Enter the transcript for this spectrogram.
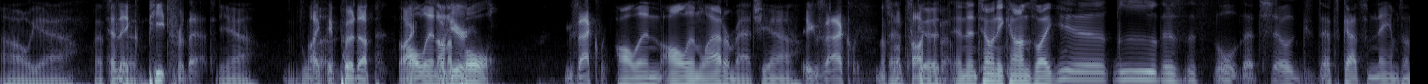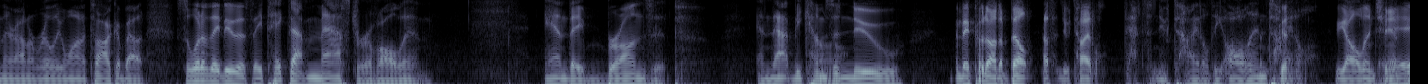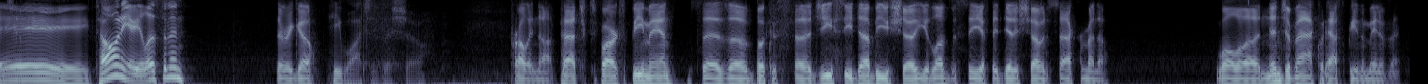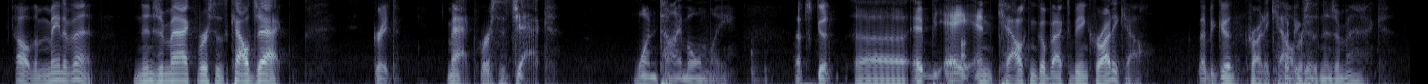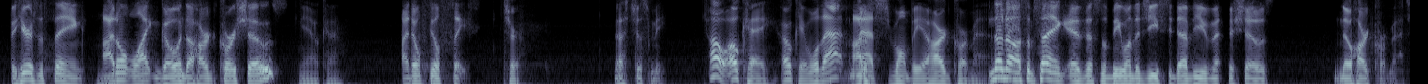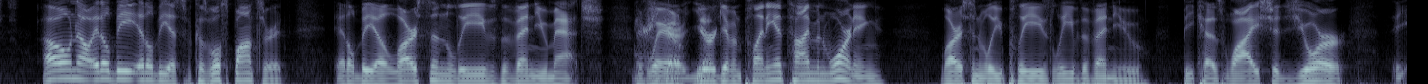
Oh yeah, that's and good. they compete for that. yeah, Like they put up all like, in so on here- a pole. Exactly. All in, all in ladder match. Yeah, Exactly. That's, that's what I'm talking good. about. And then Tony Khan's like, yeah, ooh, there's this old, that show that's got some names on there I don't really want to talk about. So what if they do this? They take that master of All In, and they bronze it, and that becomes Oh. a new. and they put out a belt. That's a new title. That's a new title, the All In Good. title. The All In Championship. Hey, Tony, are you listening? There we go. He watches this show. Probably not. Patrick Sparks, B Man says, uh, book a uh, GCW show you'd love to see if they did a show in Sacramento. Well, uh, Ninja Mac would have to be in the main event. Oh, the main event: Ninja Mac versus Cal Jack. Great. Mac versus Jack. One time only. That's good. Uh, and, hey, and Cal can go back to being Karate Cal. That'd be good. Karate Cal versus Ninja Mac. But here's the thing I don't like going to hardcore shows. Yeah, okay. I don't feel safe. Sure. That's just me. Oh, okay. Okay. Well, that I- match won't be a hardcore match. No, no. What I'm saying is this will be one of the GCW shows. No hardcore matches. Oh, no. It'll be, it'll be a, because we'll sponsor it. It'll be a Larson leaves the venue match There where go. you're Yes. given plenty of time and warning. Larson, will you please leave the venue? Because why should your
